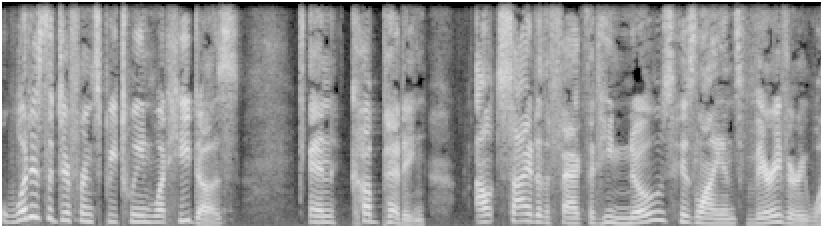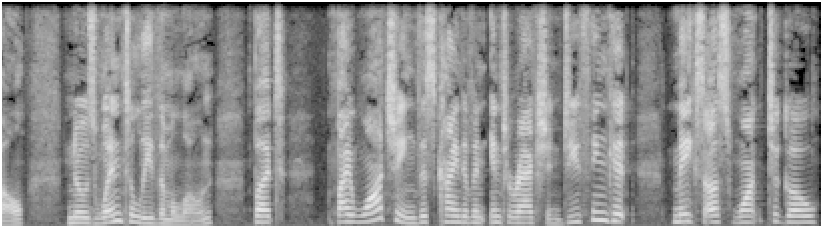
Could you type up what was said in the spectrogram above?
what is the difference between what he does and cub petting? Outside of the fact that he knows his lions very, very well, knows when to leave them alone, but by watching this kind of an interaction, do you think it makes us want to go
